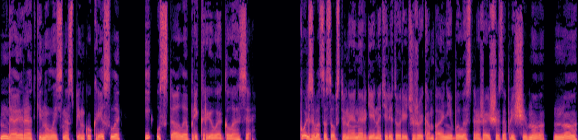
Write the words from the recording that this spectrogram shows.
Дайра откинулась на спинку кресла и устало прикрыла глаза. Пользоваться собственной энергией на территории чужой компании было строжайше запрещено, но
